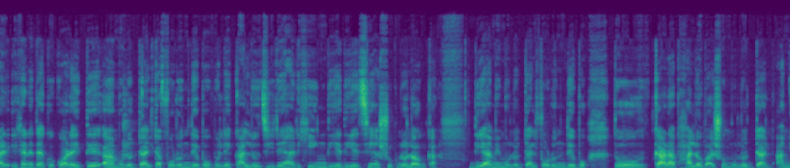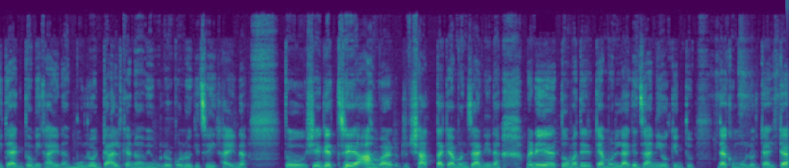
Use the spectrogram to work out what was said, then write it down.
আর এখানে দেখো, কড়াইতে মূলোর ডালটা ফোড়ন দেবো বলে কালো জিরে আর হিং দিয়ে দিয়েছি আর শুকনো লঙ্কা। দিয়ে আমি মূলোর ডাল ফোড়ন দেবো। তো কারা ভালোবাসো মূলোর ডাল, আমি তো একদমই খাই না। মূলোর ডাল কেন আমি মূলোর কোনো কিছুই খাই না। তো সেক্ষেত্রে আমার স্বাদটা কেমন জানি না। মানে তোমাদের কেমন লাগে জানিও কিন্তু। দেখো মুলোর ডালটা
